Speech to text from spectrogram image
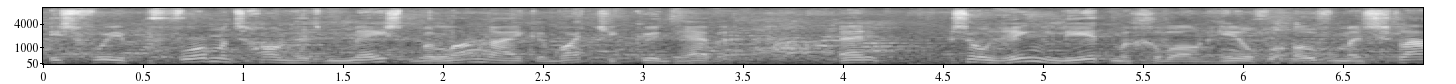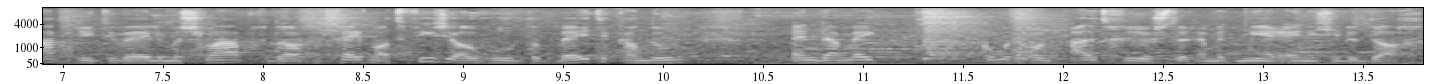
is voor je performance gewoon het meest belangrijke wat je kunt hebben. En zo'n ring leert me gewoon heel veel over mijn slaaprituelen, mijn slaapgedrag. Het geeft me adviezen over hoe ik dat beter kan doen. En daarmee kom ik gewoon uitgeruster en met meer energie de dag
